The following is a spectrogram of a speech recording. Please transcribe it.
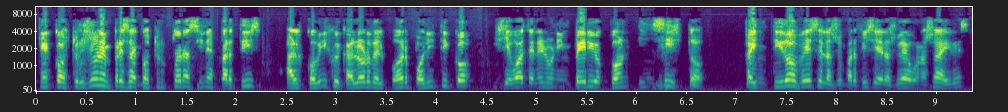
que construyó una empresa constructora sin expertise al cobijo y calor del poder político y llegó a tener un imperio con, insisto, 22 veces la superficie de la ciudad de Buenos Aires,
